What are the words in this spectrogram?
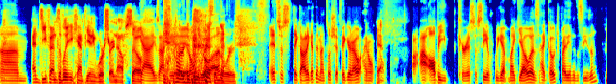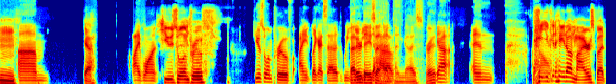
Um. And defensively, he can't be any worse right now. So Yeah, exactly. Hard It to only be go worse than the worst. It's just they got to get the mental shit figured out. I don't. Yeah. I, I'll be curious to see if we get Mike Yeo as head coach by the end of the season. mm, Um. Yeah. I want Hughes will improve. Hughes will improve. I like I said, we Better need days to ahead, have- then, guys. Right? Yeah, and Hey, you can hate on Myers, but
